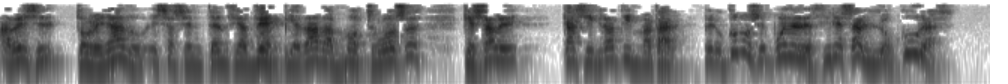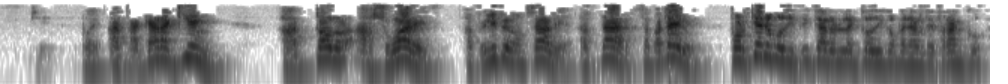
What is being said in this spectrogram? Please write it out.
haberse tolerado esas sentencias despiadadas, monstruosas, que sale casi gratis matar. Pero ¿cómo se puede decir esas locuras? Pues atacar a quién? A todo, a Suárez, a Felipe González, a Aznar, Zapatero. ¿Por qué no modificaron el Código Penal de Franco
